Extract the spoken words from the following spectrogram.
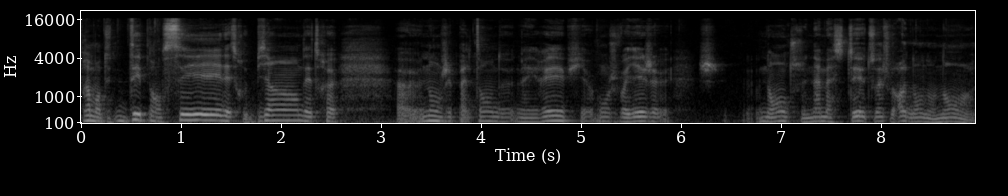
vraiment de dépenser, d'être bien, d'être. euh, non, j'ai pas le temps de m'aérer. Et puis euh, bon, je voyais, j'avais. je- Non, tout namasté, tout ça. Je dis, oh, non, non, non,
